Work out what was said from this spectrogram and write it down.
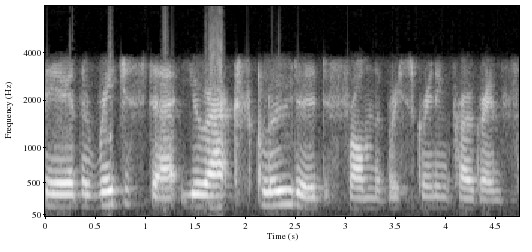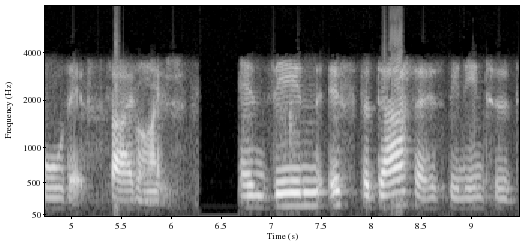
they're the register, you are excluded from the breast screening program for that five right. years. And then, if the data has been entered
